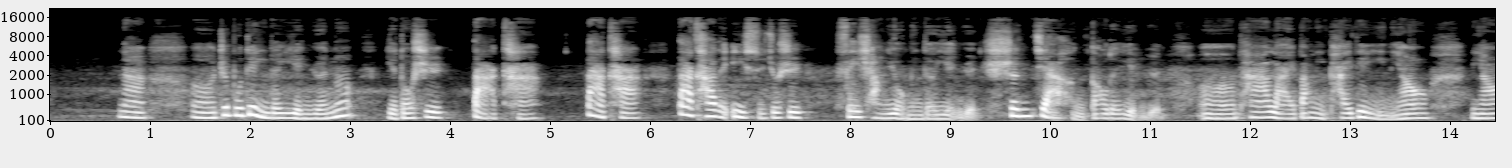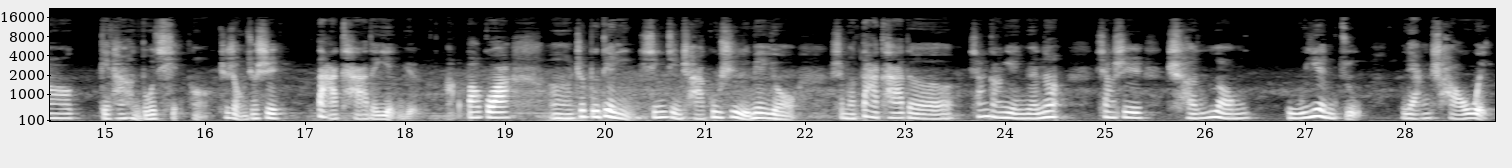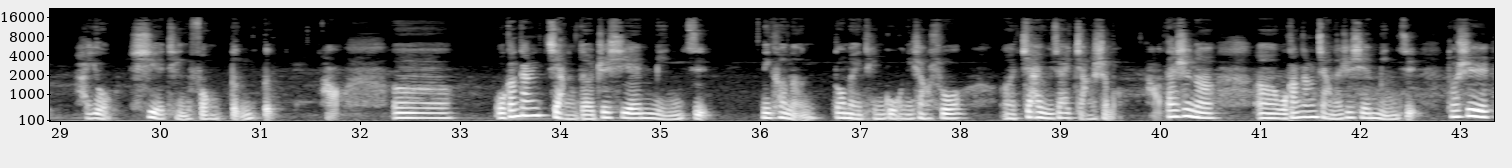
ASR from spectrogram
那呃，这部电影的演员呢，也都是大咖，大咖，大咖的意思就是非常有名的演员，身价很高的演员。呃，他来帮你拍电影，你要，你要。给他很多钱哦，这种就是大咖的演员啊，包括嗯，这部电影《新警察故事》里面有什么大咖的香港演员呢？像是成龙、吴彦祖、梁朝伟，还有谢霆锋等等。好，嗯，我刚刚讲的这些名字，你可能都没听过。你想说，呃，家瑜在讲什么？好，但是呢，嗯，我刚刚讲的这些名字都是。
